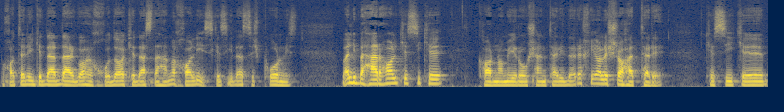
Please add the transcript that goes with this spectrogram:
به خاطر اینکه در درگاه خدا که دست همه خالی است کسی دستش پر نیست. ولی به هر حال کسی که کارنامه روشنتری داره خیالش راحت تره کسی که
